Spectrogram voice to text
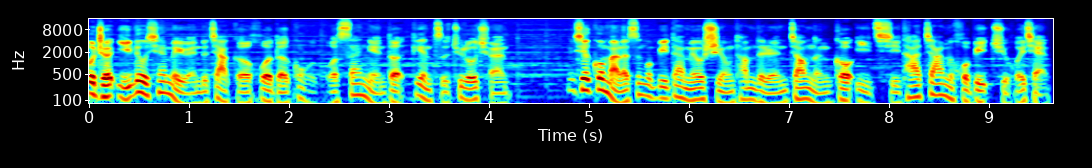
或者以六千美元的价格获得共和国三年的电子居留权。那些购买了森国币但没有使用它们的人，将能够以其他加密货币取回钱。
